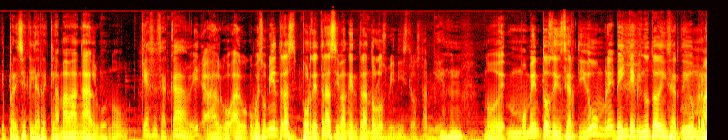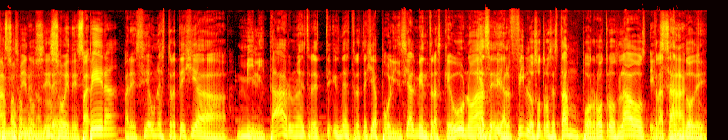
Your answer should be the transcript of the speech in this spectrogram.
eh, parecía que le reclamaban algo, ¿no? ¿Qué haces acá? Vete. Algo, algo como eso. Mientras por detrás iban entrando los ministros también. ¿no? Eh, Momentos de incertidumbre. 20 minutos de incertidumbre más, más o o menos menos. ¿no? eso en Pa- espera. Parecía una estrategia militar, una, estrate- una estrategia policial, mientras que uno En- hace y al fin los otros están por otros lados tratando de,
